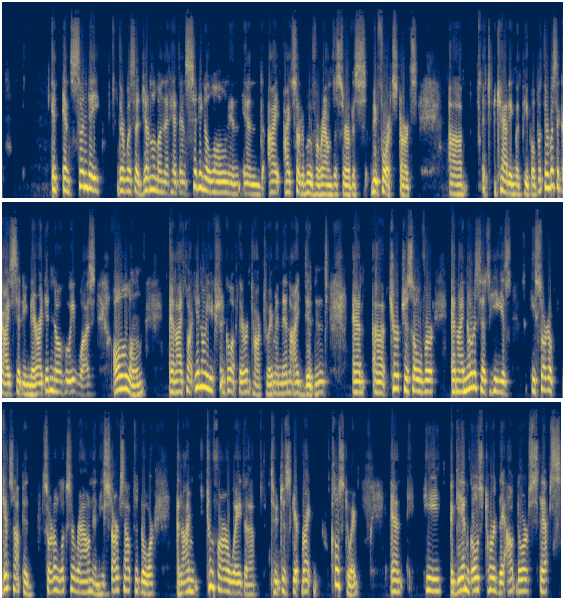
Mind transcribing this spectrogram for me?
it, and Sunday there was a gentleman that had been sitting alone and and I, I sort of move around the service before it starts uh, chatting with people but there was a guy sitting there. I didn't know who he was all alone and i thought you know you should go up there and talk to him and then i didn't and uh, church is over and i notice that he is he sort of gets up and sort of looks around and he starts out the door and i'm too far away to to just get right close to him and he again goes toward the outdoor steps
